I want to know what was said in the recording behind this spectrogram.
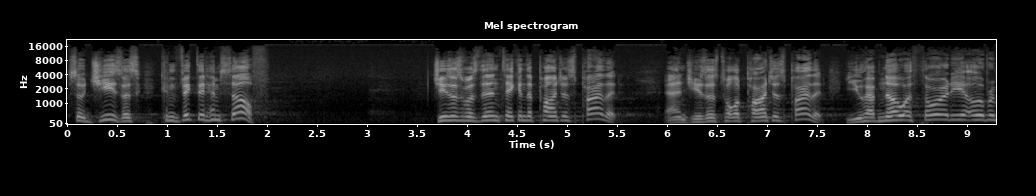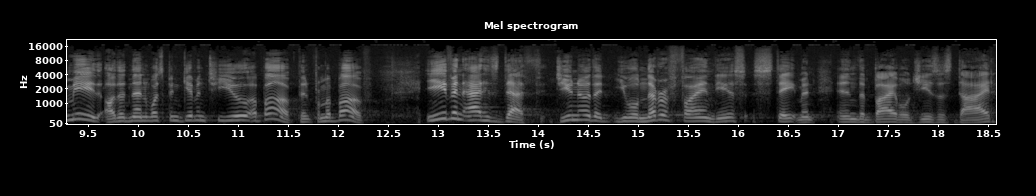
So Jesus convicted himself. Jesus was then taken to Pontius Pilate. And Jesus told Pontius Pilate, You have no authority over me other than what's been given to you above, than from above. Even at his death, do you know that you will never find this statement in the Bible, Jesus died?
